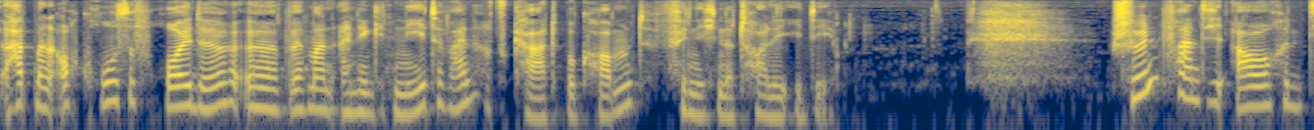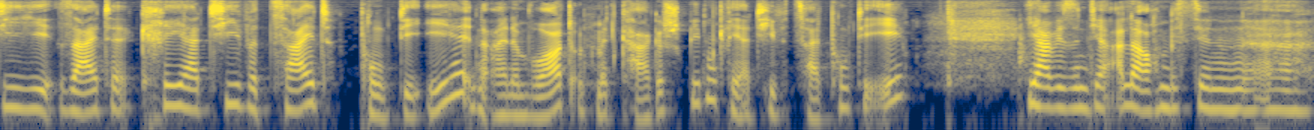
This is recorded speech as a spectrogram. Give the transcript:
hat man auch große Freude, äh, wenn man eine genähte Weihnachtskarte bekommt. Finde ich eine tolle Idee. Schön fand ich auch die Seite kreativezeit.de in einem Wort und mit K geschrieben, kreativezeit.de. Ja, wir sind ja alle auch ein bisschen, äh,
